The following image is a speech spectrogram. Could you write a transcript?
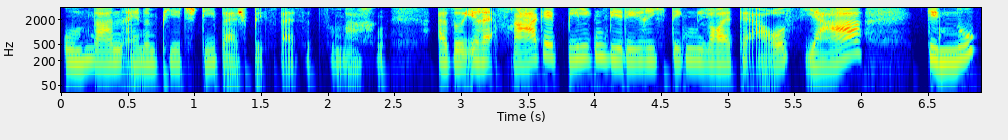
um dann einen PhD beispielsweise zu machen. Also Ihre Frage, bilden wir die richtigen Leute aus? Ja, genug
